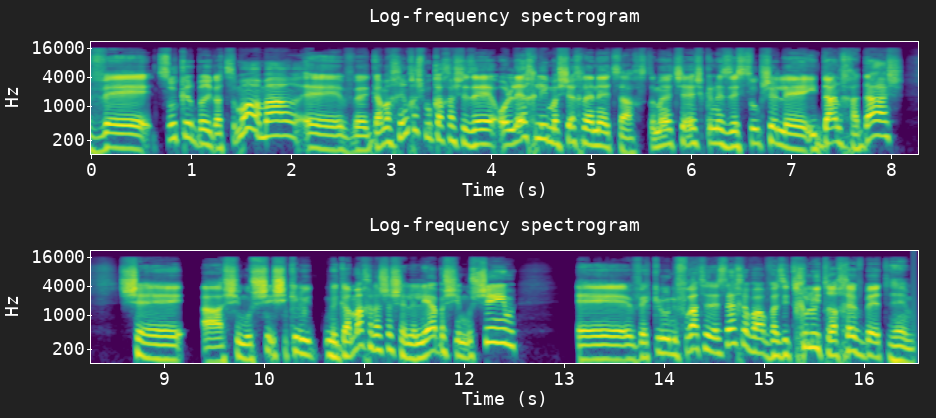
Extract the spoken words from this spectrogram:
וצוקרברג עצמו אמר, אה, וגם אחרים חשבו ככה, שזה הולך להימשך לנצח. זאת אומרת שיש כאן איזה סוג של עידן חדש, שהשימושי, שכאילו מגמה חדשה של עלייה בשימושים, אה, וכאילו נפרץ איזה סכר, ואז התחילו להתרחב בהתאם.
